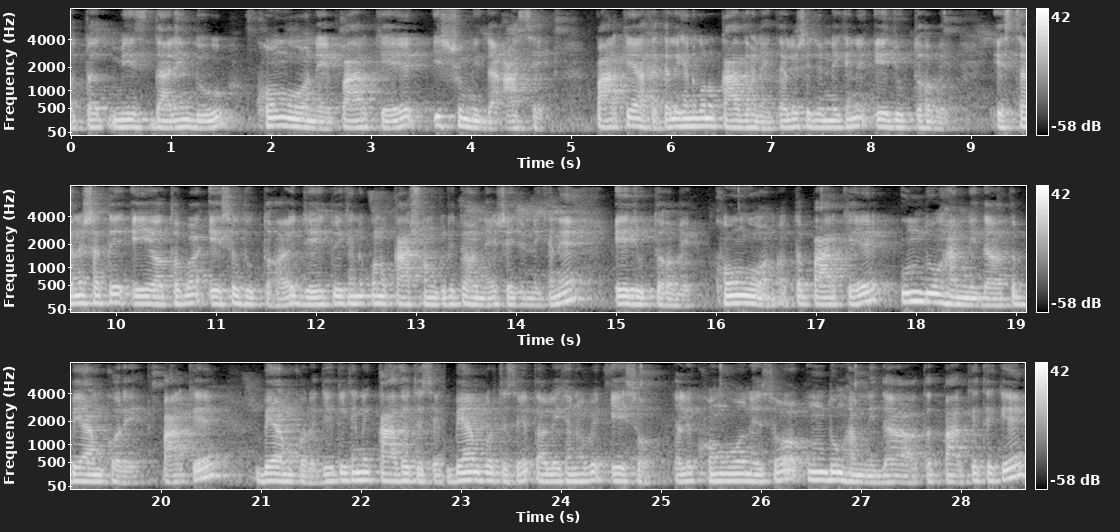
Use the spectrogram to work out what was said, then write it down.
অর্থাৎ মিস দারিন্দু খোংওনে পার্কে ইস্যুমিদা আছে। পার্কে আছে, তাহলে এখানে কোনো কাজ হয় নাই। তাহলে সেই জন্য এখানে এ যুক্ত হবে। স্থানের সাথে এ অথবা এসও যুক্ত হয়। যেহেতু এখানে কোনো কাজ সংগঠিত হয় নাই সেই জন্য এখানে এ যুক্ত হবে। খোংওন অর্থাৎ পার্কে উন্দুং হামনিদা অর্থাৎ ব্যায়াম করে। পার্কে ব্যায়াম করে। যেহেতু এখানে কাজ হতেছে ব্যায়াম করতেছে, তাহলে এখানে হবে এসো। তাহলে খোংওন এসো, উন্দুং হামনিদা অর্থাৎ পার্কে থেকে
